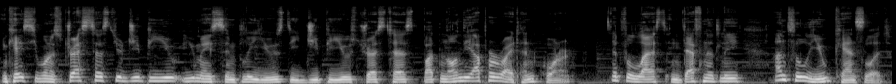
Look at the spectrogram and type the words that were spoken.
In case you want to stress test your GPU, you may simply use the GPU stress test button on the upper right hand corner. It will last indefinitely until you cancel it.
